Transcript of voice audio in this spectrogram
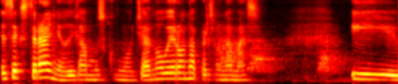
es extraño, digamos, como ya no ver a una persona más. Y,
